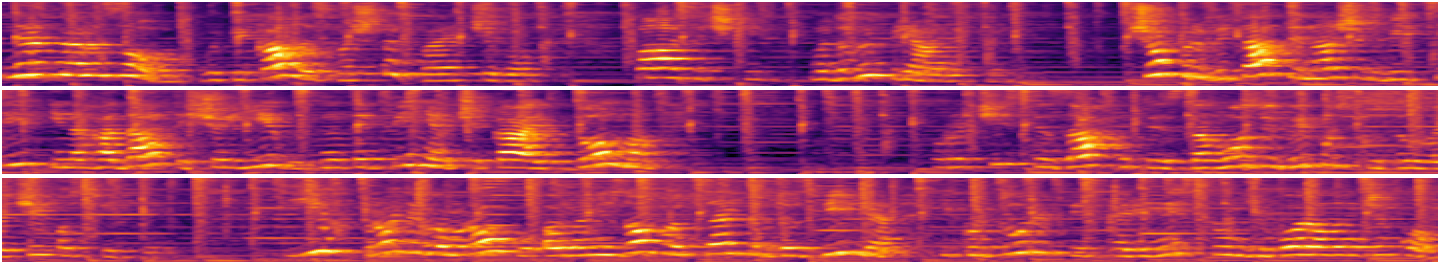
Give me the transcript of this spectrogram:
неодноразово випікали смачне печиво, пасочки, медові пряники. Щоб привітати наших бійців і нагадати, що їх з нетерпінням чекають вдома, урочисті заходи з нагоди випуску здобувачів освіти. Їх протягом року організовує Центр дозвілля і культури під керівництвом Єгора Лончакова.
